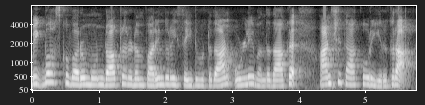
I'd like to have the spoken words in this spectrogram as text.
பிக்பாஸ்க்கு வரும் முன் டாக்டரிடம் பரிந்துரை செய்துவிட்டுதான் உள்ளே வந்ததாக அன்ஷிதா கூறியிருக்கிறார்.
